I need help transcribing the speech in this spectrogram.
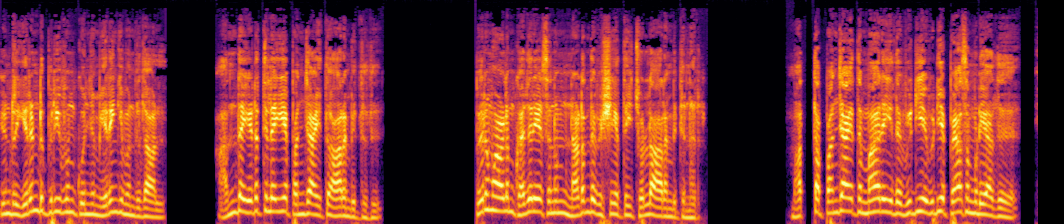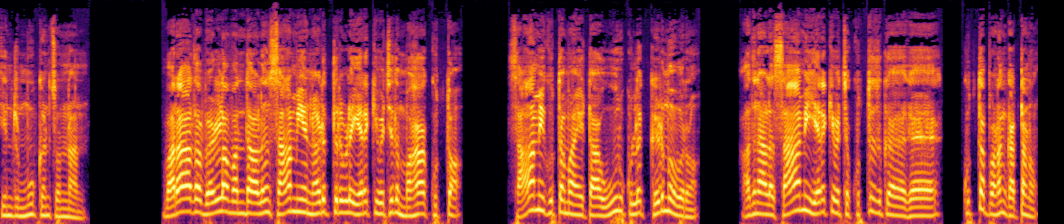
என்று இரண்டு பிரிவும் கொஞ்சம் இறங்கி வந்ததால் அந்த இடத்திலேயே பஞ்சாயத்து ஆரம்பித்தது. பெருமாளும் கதிரேசனும் நடந்த விஷயத்தை சொல்ல ஆரம்பித்தனர். மத்த பஞ்சாயத்து மாதிரி இதை விடிய விடிய பேச முடியாது என்று மூக்கன் சொன்னான். வராத வெள்ளம் வந்தாலும் சாமியை நடுத்தருவில் இறக்கி வச்சது மகா குத்தம். சாமி குத்தமாயிட்டா ஊருக்குள்ள கெடுமை வரும். அதனால சாமி இறக்கி வச்ச குத்தத்துக்காக குத்த பணம் கட்டணும்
